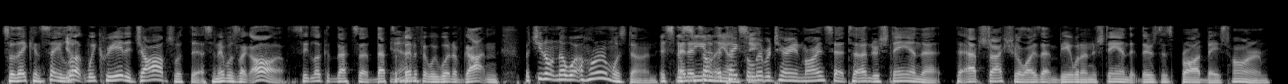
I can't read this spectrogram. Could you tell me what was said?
so they can say, "Look, we created jobs with this," and it was like, "Oh, see, look, that's a that's yeah. a benefit we wouldn't have gotten." But you don't know what harm was done. It's the and it's, it takes unseen. a libertarian mindset to understand that, to abstractualize that, and be able to understand that there's this broad based harm.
